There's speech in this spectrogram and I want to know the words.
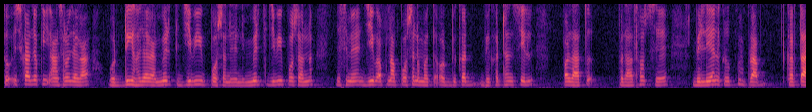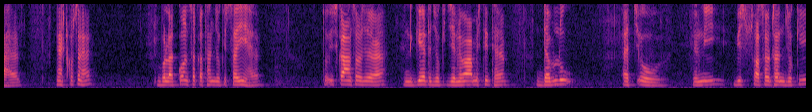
तो इसका जो कि आंसर हो जाएगा, वो डी हो जाएगा। मृत जीवी पोषण, यानी मृत जीवी पोषण, जिसमें जीव अपना पोषण मत और विकट विघटनशील पदार्थ, पदार्थों से विलयन के रूप में प्राप्त करता है। नेक्स्ट क्वेश्चन है। बोला, कौन सा कथन जो कि सही है? तो इसका आंसर हो जाएगा गेट जो कि जेनेवा में स्थित है। डब्ल्यू एच ओ यानी विश्व स्वास्थ्य संगठन जो कि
